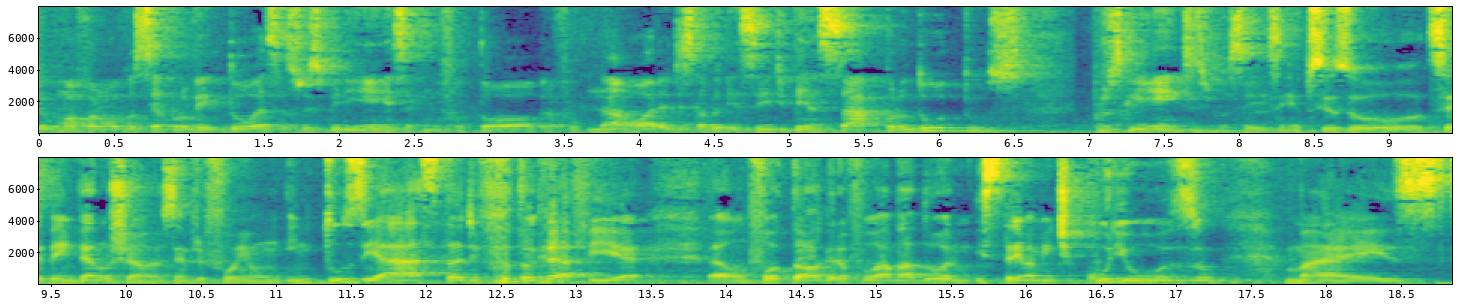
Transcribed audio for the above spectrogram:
de alguma forma você aproveitou essa sua experiência como fotógrafo na hora de estabelecer, de pensar produtos para os clientes de vocês? Sim, eu preciso ser bem pé no chão. Eu sempre fui um entusiasta de fotografia, um fotógrafo amador extremamente curioso, mas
